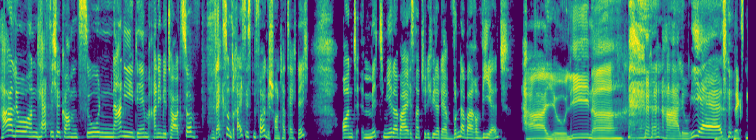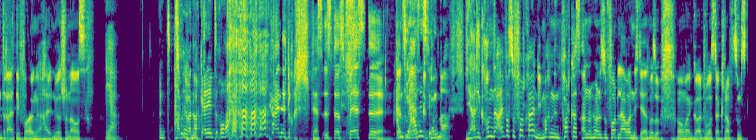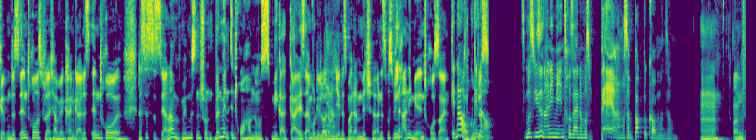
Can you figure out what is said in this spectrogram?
Hallo und herzlich willkommen zu Nani, dem Anime Talk, zur 36. Folge schon tatsächlich. Und mit mir dabei ist natürlich wieder der wunderbare Wirt. Hallo Lina. Hallo Wirt. 36 Folgen halten wir uns schon aus. Ja, und haben immer noch kein Intro. Kein Intro. Das ist das Beste. Ganz die alles für immer. Ja, die kommen da einfach sofort rein. Die machen den Podcast an und hören sofort labern. Nicht erstmal so, oh mein Gott, wo ist der Knopf zum Skippen des Intros? Vielleicht haben wir kein geiles Intro. Das ist es ja, ne? Wir müssen schon, wenn wir ein Intro haben, dann muss es mega geil sein, wo die Leute ja. auch jedes Mal da mithören. Es muss wie, wie ein Anime-Intro sein. Genau, also genau. Es muss wie so ein Anime-Intro sein, da muss, bam, man muss einen Bock bekommen und so. Mhm. Und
